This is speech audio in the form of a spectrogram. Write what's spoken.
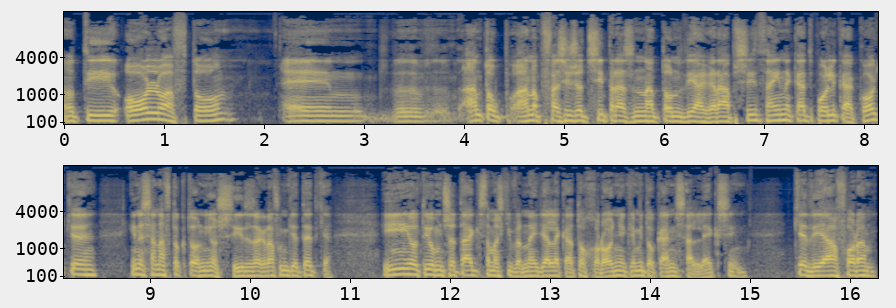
ότι όλο αυτό ε, αν, το, αν αποφασίσει ο Τσίπρας να τον διαγράψει θα είναι κάτι πολύ κακό και είναι σαν αυτοκτονία ο ΣΥΡΙΖΑ, γράφουν και τέτοια. Ή ότι ο Μητσοτάκης θα μας κυβερνάει για άλλα 100 χρόνια και μην το κάνεις σαν λέξη και διάφορα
